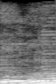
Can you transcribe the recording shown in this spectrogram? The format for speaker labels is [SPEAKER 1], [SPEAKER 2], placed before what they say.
[SPEAKER 1] Uh!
